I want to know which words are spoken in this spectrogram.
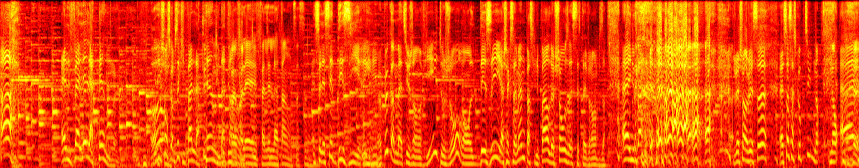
ah! Elle valait la peine. Il y a des choses comme ça qui valent la peine d'attendre. fallait fallait l'attendre, c'est ça. Elle se laissait désirer. Un peu comme Mathieu Janvier, toujours. On le désire à chaque semaine parce qu'il nous parle de choses. C'était vraiment bizarre. Euh, il nous parle. Je vais changer ça. Euh, ça, ça se coupe-tu? Non. Non. Euh,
